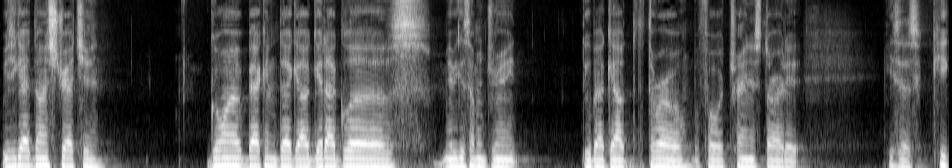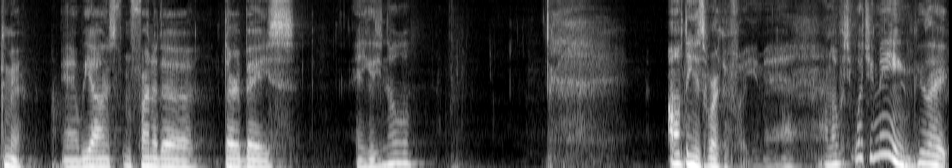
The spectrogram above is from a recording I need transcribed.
we just got done stretching, going back in the dugout, get our gloves, maybe get something to drink, do back out to throw before training started. He says, "Key, come here," and we out in front of the third base, and he goes, "You know, I don't think it's working for you, man." I'm like, "What what you mean?" He's like.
